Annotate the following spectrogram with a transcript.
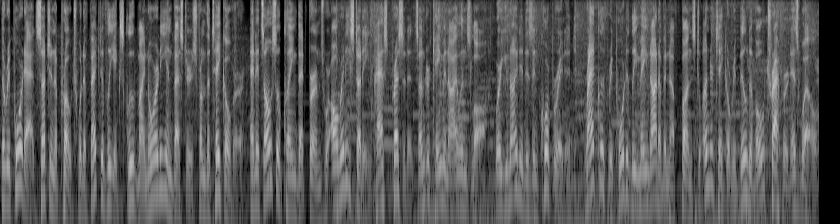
The report adds such an approach would effectively exclude minority investors from the takeover, and it's also claimed that firms were already studying past precedents under Cayman Islands law, where United is incorporated. Ratcliffe reportedly may not have enough funds to undertake a rebuild of Old Trafford as well.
